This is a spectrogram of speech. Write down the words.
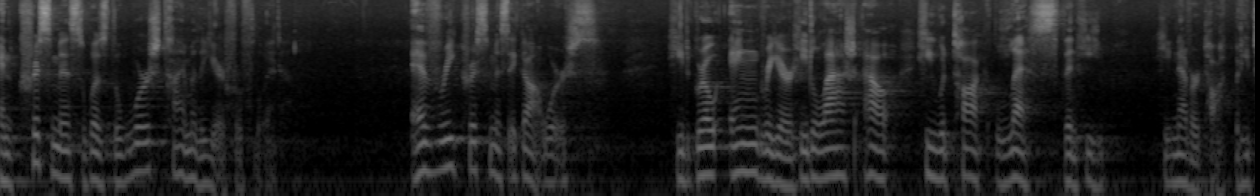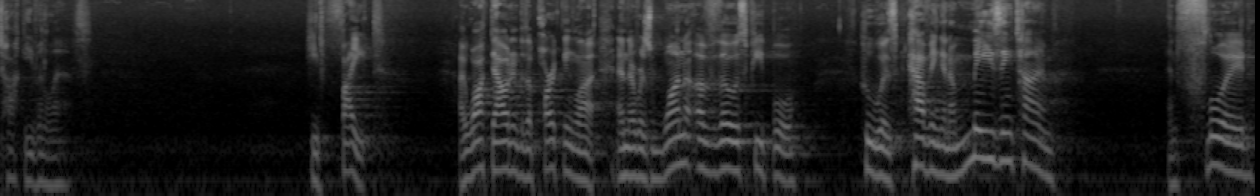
And Christmas was the worst time of the year for Floyd. Every Christmas it got worse. He'd grow angrier, he'd lash out, he would talk less than he, he never talked, but he'd talk even less. He'd fight. I walked out into the parking lot, and there was one of those people who was having an amazing time, and Floyd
